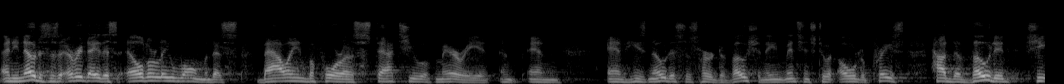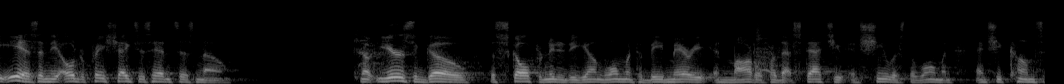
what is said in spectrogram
And he notices every day this elderly woman that's bowing before a statue of Mary and, and, and, he notices her devotion. He mentions to an older priest how devoted she is, and the older priest shakes his head and says, No. Now, years ago, the sculptor needed a young woman to be Mary and model for that statue, and she was the woman, and she comes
